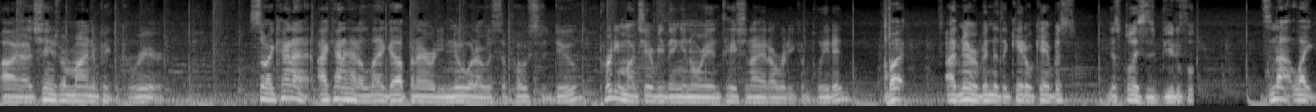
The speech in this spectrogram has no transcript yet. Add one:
I uh, changed my mind and picked a career. So I kind of I kind of had a leg up and I already knew what I was supposed to do. Pretty much everything in orientation I had already completed. But I've never been to the Cato campus. This place is beautiful. It's not like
